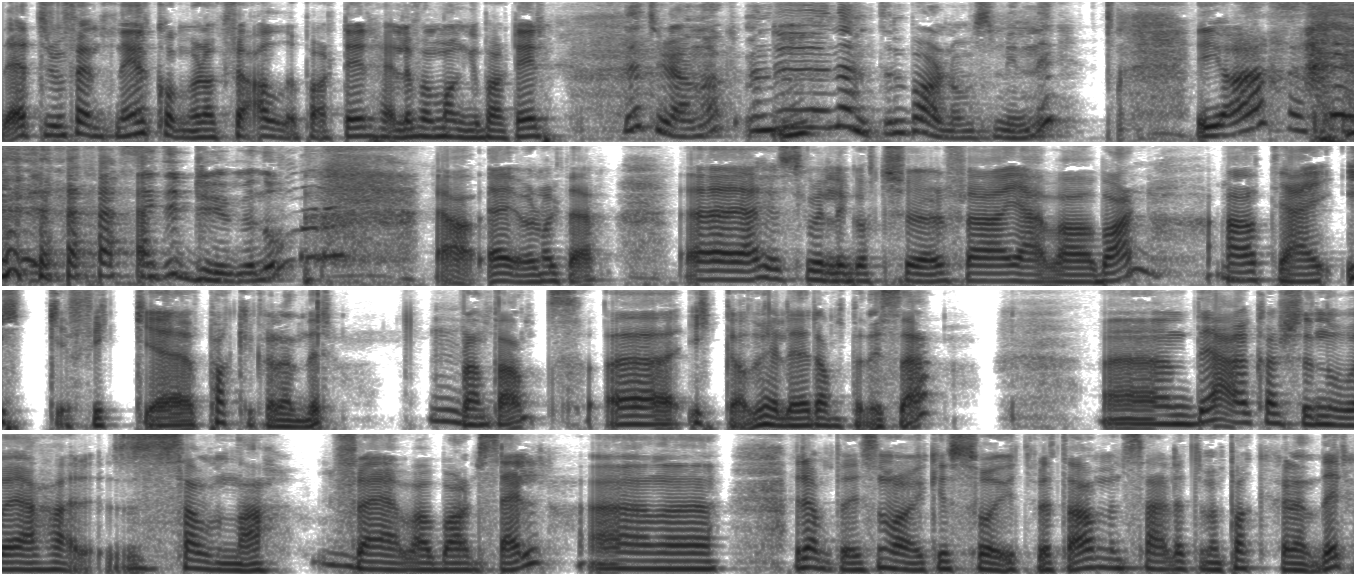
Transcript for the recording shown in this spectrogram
jeg tror forventninger kommer nok fra alle parter, eller fra mange parter. Det tror jeg nok. Men du nevnte en barndomsminner. Ja, Sitter du med noen? ja jeg gjør nok det. Eh, Jeg husker veldig godt sjøl fra jeg var barn, at jeg ikke fikk eh, pakkekalender, blant annet. Eh, Ikke hadde vi heller rampenisse. Det er kanskje noe jeg har savna fra jeg var barn selv. Rampenissen var jo ikke så utbredt da, men særlig dette med pakkekalender.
